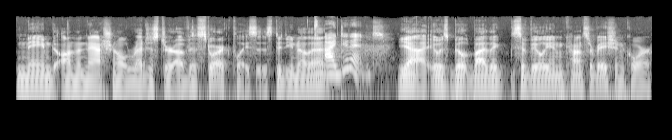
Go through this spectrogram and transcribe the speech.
named on the National Register of Historic Places. Did you know that? I didn't. Yeah, it was built by the Civilian Conservation Corps.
